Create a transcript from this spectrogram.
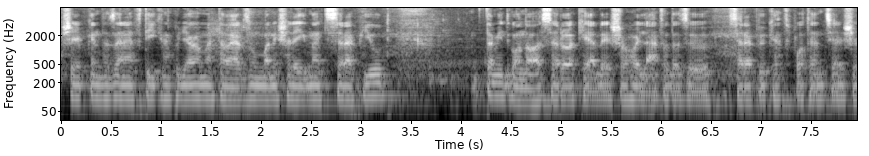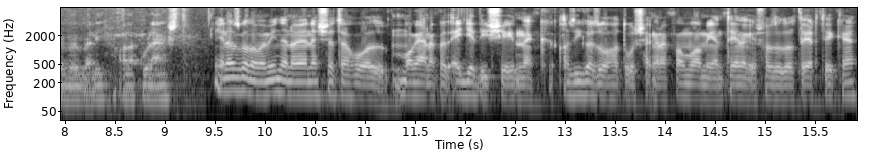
és egyébként az NFT-knek ugye a metaverzumban is elég nagy szerep jut, te mit gondolsz erről a kérdésről, hogy látod az ő szerepüket, potenciális jövőbeli alakulást? Én azt gondolom, hogy minden olyan eset, ahol magának az egyediségnek, az igazolhatóságnak van valamilyen tényleges hozadott értéke,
